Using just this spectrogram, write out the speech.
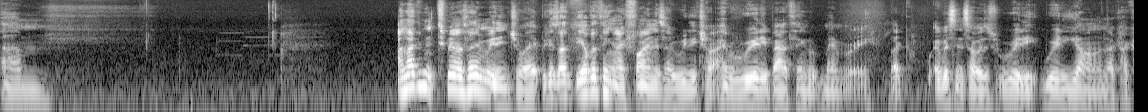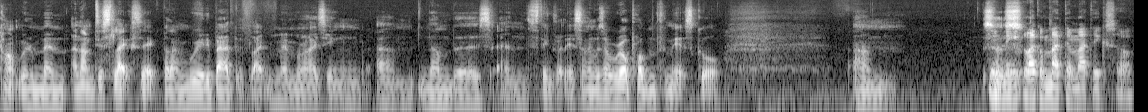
Um, and I didn't. To be honest, I didn't really enjoy it because I, the other thing I find is I really try. I have a really bad thing with memory. Like ever since I was really really young, like I can't remember, and I'm dyslexic, but I'm really bad with like memorizing um, numbers and things like this, and it was a real problem for me at school. Um, so mean like a mathematics or?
